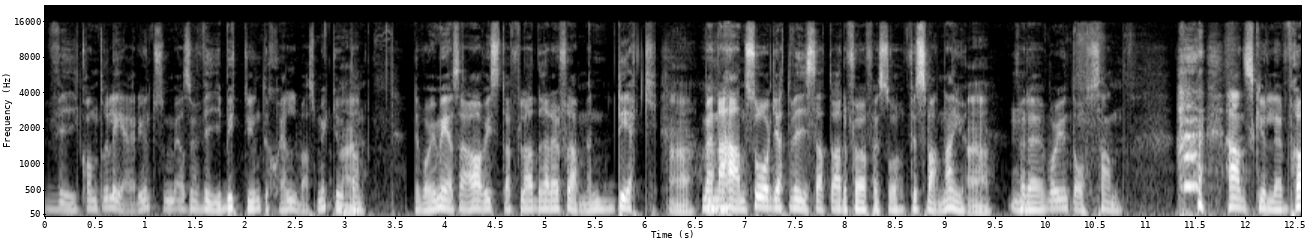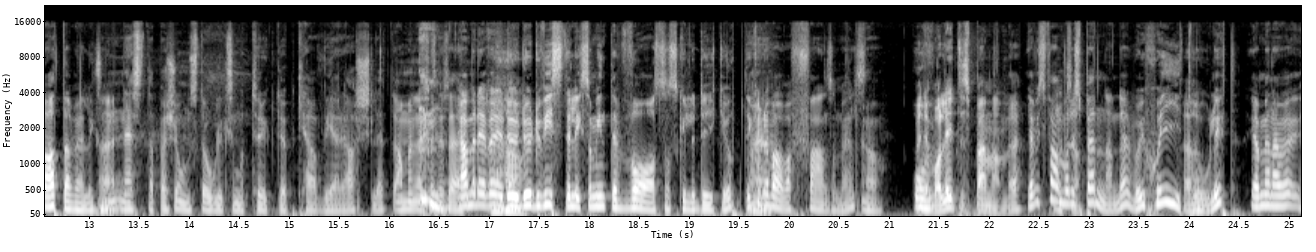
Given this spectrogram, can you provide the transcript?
vi kontrollerade ju inte så Alltså vi bytte ju inte själva så mycket Nej. utan det var ju mer så här, ja visst, där fladdrade det fram en däck. Ja. Men när han såg att vi satt och hade förfest så försvann han ju. Ja. Mm. För det var ju inte oss han, han skulle prata med liksom. Nästa person stod liksom och tryckte upp kaviar i arslet. Ja men liksom det är så här, Ja men det var du, du, du visste liksom inte vad som skulle dyka upp. Det kunde Nej. vara vad fan som helst. ja. Men det var lite spännande. Ja visst fan var det också. spännande. Det var ju skitroligt. Jag menar,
